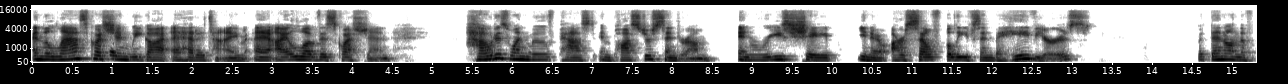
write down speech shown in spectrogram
And the last question we got ahead of time, and I love this question how does one move past imposter syndrome and reshape, you know, our self beliefs and behaviors? But then on the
